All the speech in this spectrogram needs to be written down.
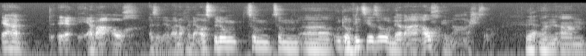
er hat, er, er war auch, also der war noch in der Ausbildung zum, zum äh, Unteroffizier so und der war auch im Arsch so. Ja. Und ähm,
